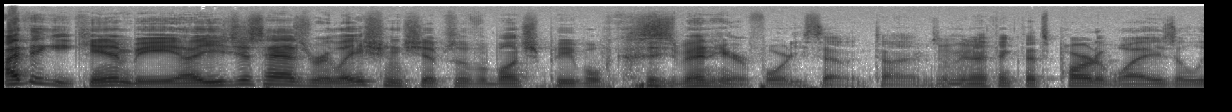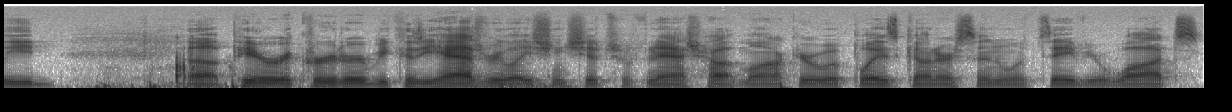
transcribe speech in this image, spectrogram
I think he can be. Uh, he just has relationships with a bunch of people because he's been here 47 times. I mean, I think that's part of why he's a lead uh, peer recruiter because he has relationships with Nash Hutmacher, with Blaise Gunnerson, with Xavier Watts.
